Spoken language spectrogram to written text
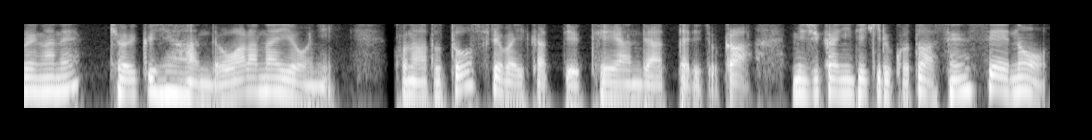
れがね、教育批判で終わらないように、この後どうすればいいかっていう提案であったりとか、身近にできることは先生の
